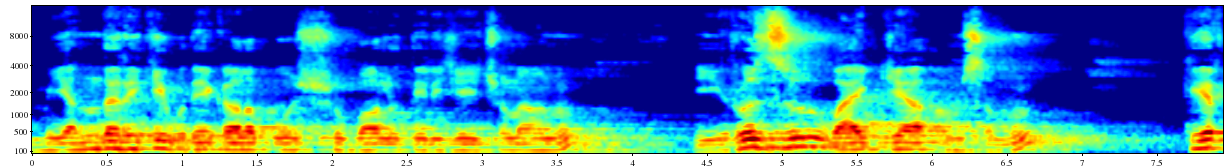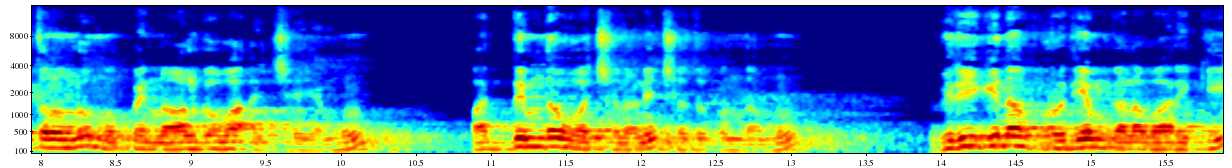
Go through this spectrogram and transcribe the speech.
మీ అందరికీ ఉదయకాలపు శుభాలు తెలియజేయుచున్నాను. ఈరోజు వాక్య అంశము కీర్తనలు ముప్పై నాలుగవ అధ్యాయము పద్దెనిమిదవ వచనాన్ని చదువుకుందాము. విరిగిన హృదయం గలవారికి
